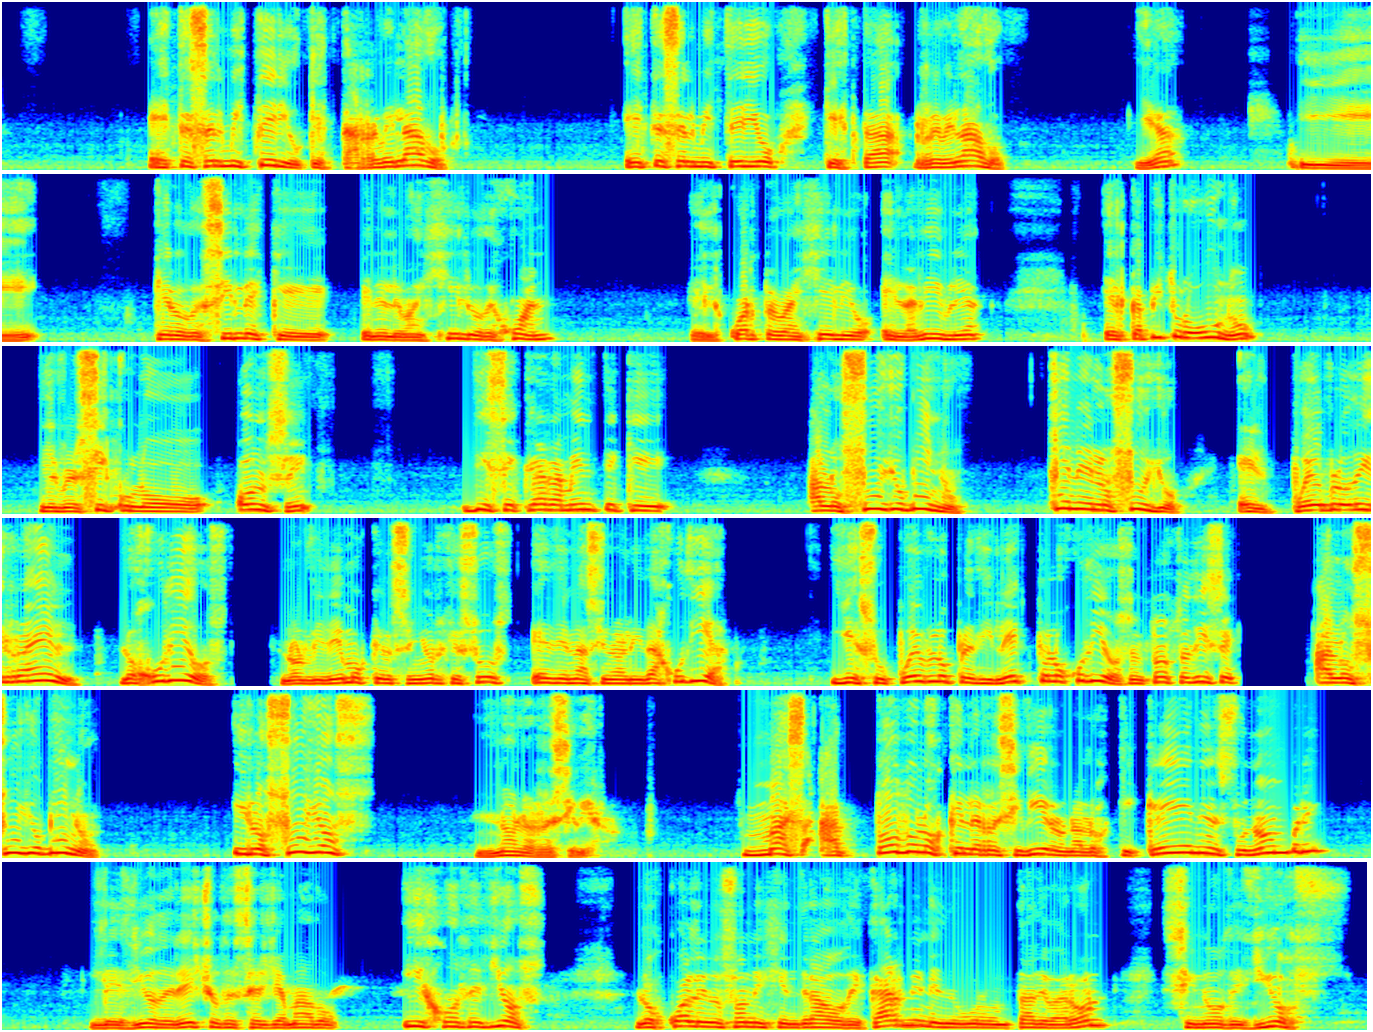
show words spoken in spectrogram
Este es el misterio que está revelado. Este es el misterio que está revelado. ¿Ya? Y quiero decirles que en el Evangelio de Juan, el cuarto evangelio en la Biblia, el capítulo 1 y el versículo 11 dice claramente que a lo suyo vino. ¿Quién es lo suyo? El pueblo de Israel, los judíos. No olvidemos que el Señor Jesús es de nacionalidad judía y es su pueblo predilecto los judíos. Entonces dice, a lo suyo vino y los suyos no le recibieron. Mas a todos los que le recibieron, a los que creen en su nombre, les dio derecho de ser llamados hijos de Dios, los cuales no son engendrados de carne ni de voluntad de varón, sino de Dios.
